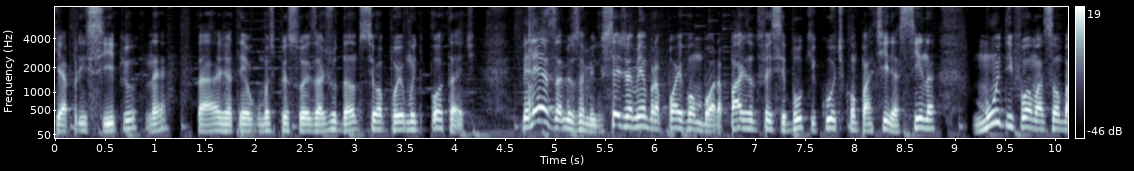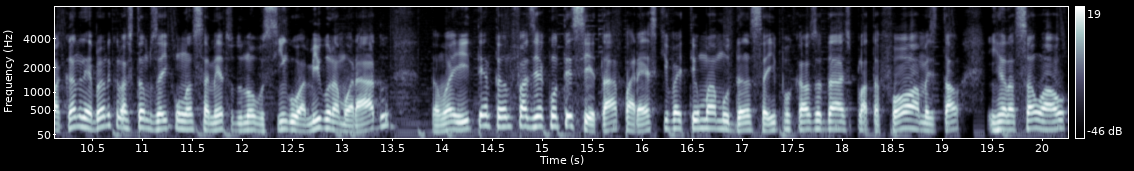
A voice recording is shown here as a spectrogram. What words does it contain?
Que a princípio, né, tá, já tem algumas pessoas ajudando, seu apoio é muito importante. Beleza, meus amigos? Seja membro, apoie, vambora. Página do Facebook, curte, compartilha, assina. Muita informação bacana. Lembrando que nós estamos aí com o lançamento do novo single Amigo Namorado. Estamos aí tentando fazer acontecer, tá? Parece que vai ter uma mudança aí por causa das plataformas e tal, em relação ao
